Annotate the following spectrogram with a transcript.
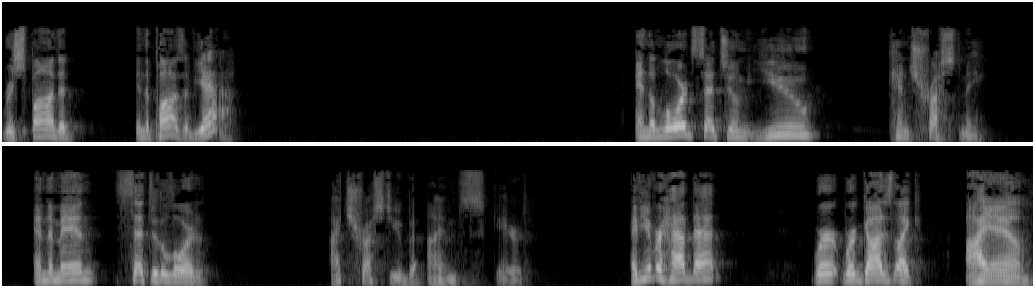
responded in the positive, yeah. And the Lord said to him, You can trust me. And the man said to the Lord, I trust you, but I am scared. Have you ever had that? Where, where God is like, I am.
